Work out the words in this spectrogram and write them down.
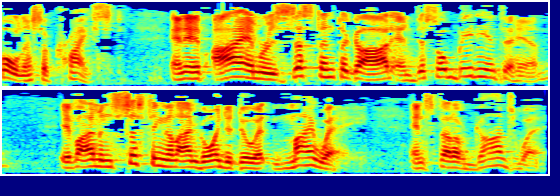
fullness of Christ. And if I am resistant to God and disobedient to Him, if I'm insisting that I'm going to do it my way instead of God's way,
